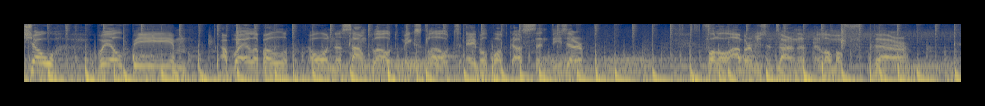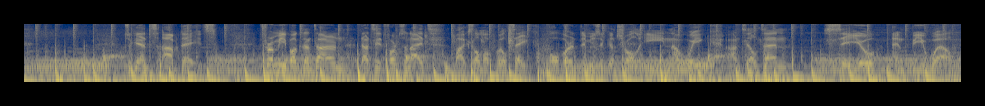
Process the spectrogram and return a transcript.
show will be available on SoundCloud, Mixcloud, Apple Podcasts, and Deezer. Follow Amber Music and Lomov there to get updates. From me, Bogdan Taran, that's it for tonight. Mike Slomov will take over the music control in a week. Until then, see you and be well.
